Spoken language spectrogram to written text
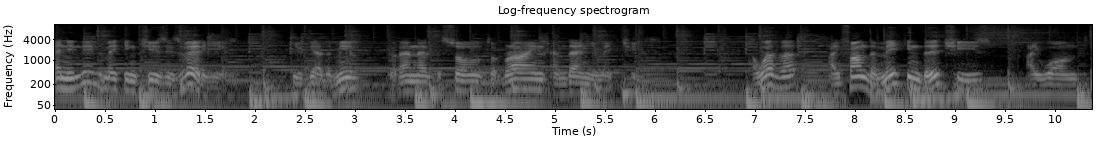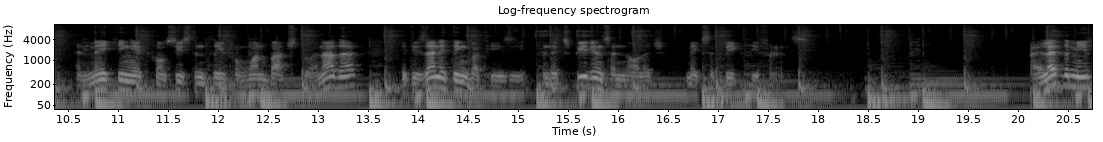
And indeed, making cheese is very easy. You get the milk, the rennet, the salt or brine, and then you make cheese. However, I found that making the cheese I want and making it consistently from one batch to another, it is anything but easy, and experience and knowledge makes a big difference. I let the milk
